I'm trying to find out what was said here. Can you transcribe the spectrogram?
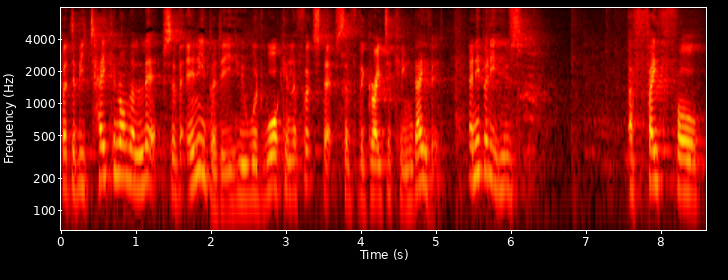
but to be taken on the lips of anybody who would walk in the footsteps of the greater King David. Anybody who's a faithful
